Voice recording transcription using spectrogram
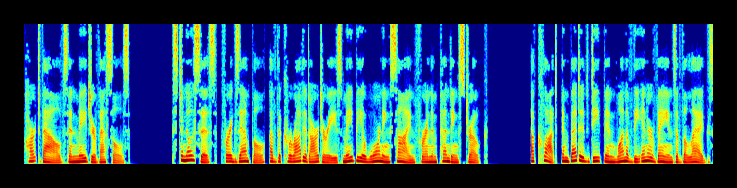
heart valves and major vessels. Stenosis, for example, of the carotid arteries may be a warning sign for an impending stroke. A clot, embedded deep in one of the inner veins of the legs,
